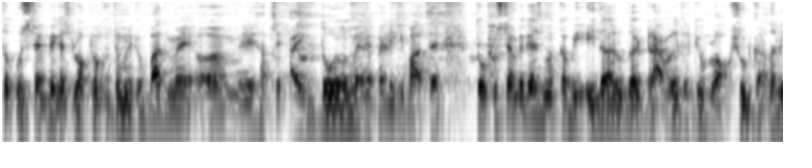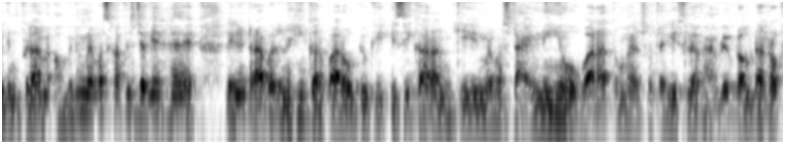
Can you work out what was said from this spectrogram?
तो उस टाइम पर गैस लॉकडाउन खत्म होने के बाद में मेरे हिसाब से एक दो महीने पहले की बात है। तो उस टाइम पर गैस मैं कभी इधर उधर ट्रैवल करके ब्लॉग शूट करता लेकिन फ़िलहाल में अभी भी मेरे पास काफ़ी जगह है, लेकिन ट्रैवल नहीं कर पा रहा हूँ, क्योंकि इसी कारण कि मेरे पास टाइम नहीं हो पा रहा तो मैं सोचा कि इसलिए फैमिली ब्लॉग डाल रहा हूँ।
